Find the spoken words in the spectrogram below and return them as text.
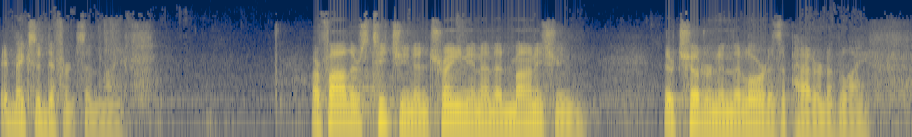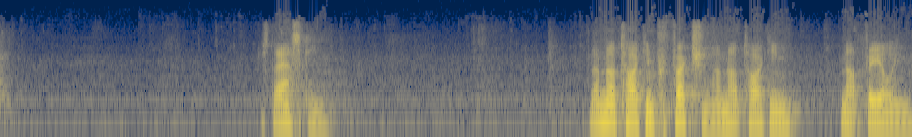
It makes a difference in life. Our Father's teaching and training and admonishing their children in the Lord as a pattern of life. Just asking. And I'm not talking perfection, I'm not talking not failing.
